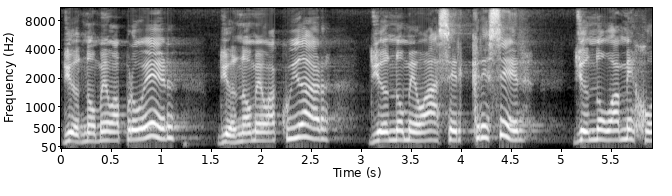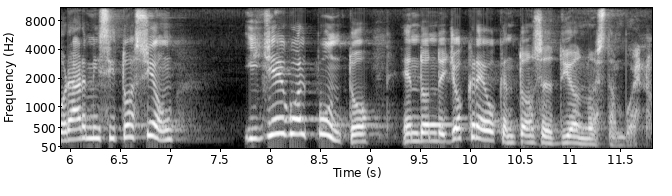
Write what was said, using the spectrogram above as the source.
Dios no me va a proveer, Dios no me va a cuidar, Dios no me va a hacer crecer, Dios no va a mejorar mi situación. Y llego al punto en donde yo creo que entonces Dios no es tan bueno.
